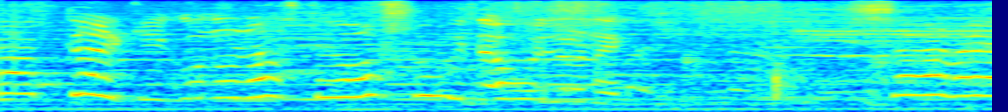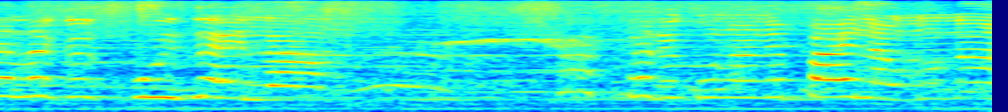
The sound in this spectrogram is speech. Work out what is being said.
ডাক্তার কি? কোনো রাস্তায় অসুবিধা হইল নাকি? সারা এলাকা খুঁজ যাইলাম? ডাক্তারে কোনানে পাইলাম না।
